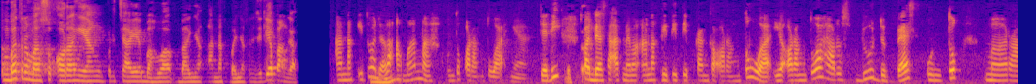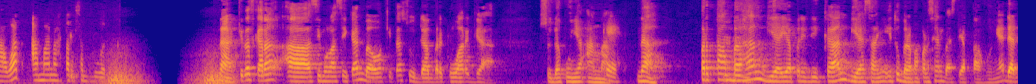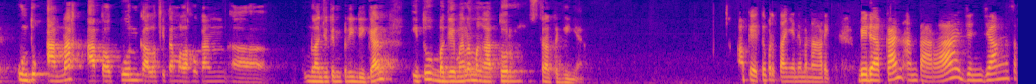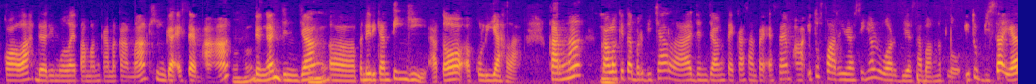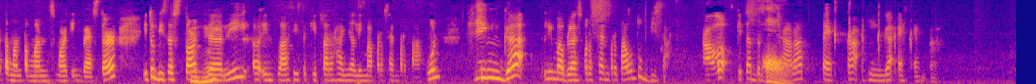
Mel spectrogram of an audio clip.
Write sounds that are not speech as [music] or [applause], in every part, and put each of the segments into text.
Mbak termasuk orang yang percaya bahwa banyak anak banyak rezeki apa enggak? Anak itu adalah Mhm. amanah untuk orang tuanya. Jadi Betul. pada saat memang anak dititipkan ke orang tua, ya orang tua harus do the best untuk merawat amanah tersebut. Nah, kita sekarang uh, simulasikan bahwa kita sudah berkeluarga, sudah punya anak. Oke. Nah, pertambahan biaya pendidikan biasanya itu berapa persen Mbak setiap tahunnya? Dan untuk anak ataupun kalau kita melakukan uh, melanjutin pendidikan, itu bagaimana mengatur strateginya? Oke, itu pertanyaan yang menarik. Bedakan antara jenjang sekolah dari mulai taman kanak-kanak hingga SMA Mhm. dengan jenjang Mhm. eh, pendidikan tinggi atau eh, kuliah lah. Karena kalau Mhm. kita berbicara jenjang TK sampai SMA itu variasinya luar biasa banget loh. Itu bisa ya teman-teman smart investor, itu bisa start Mhm. dari eh, inflasi sekitar hanya 5% per tahun hingga 15% per tahun tuh bisa. Kalau kita berbicara TK hingga SMA.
